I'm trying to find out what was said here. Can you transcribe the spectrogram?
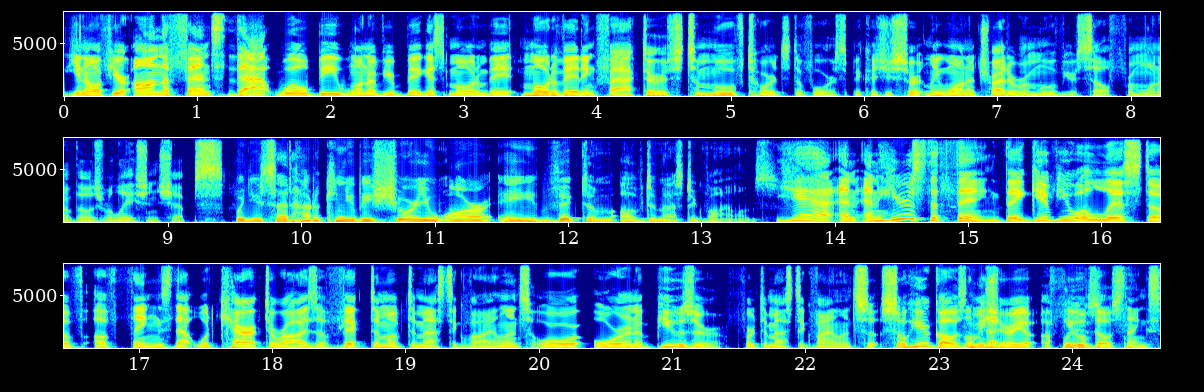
you know, if you're on the fence, that will be one of your biggest motivate, motivating factors to move towards divorce because you certainly want to try to remove yourself from one of those relationships. But you said, how do, can you be sure you are a victim of domestic violence? Yeah, and, and here's the thing. They give you a list of, of things that would characterize a victim of domestic violence or or an abuser for domestic violence. So, so here goes. Let me Okay, share you a few please. of those things.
